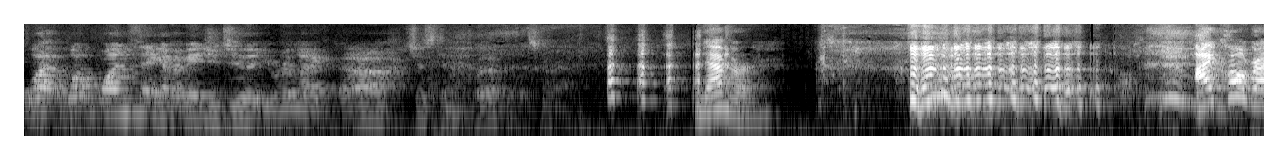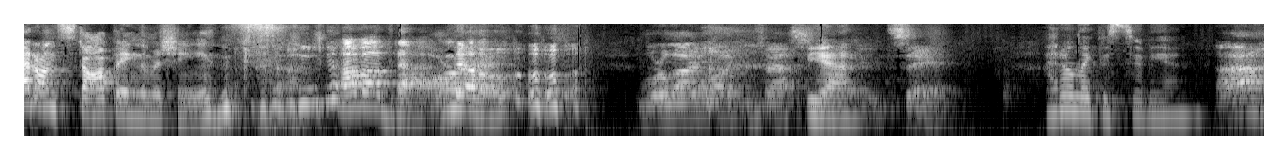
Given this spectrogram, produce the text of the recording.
what? What one thing have I made you do that you were like, ah, just gonna put up with this crap? Never. I call red on stopping the machines. How about that? All no. Lorelai, you want to confess? Yeah. wanna Say it. I don't like the Sybian. Ah,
